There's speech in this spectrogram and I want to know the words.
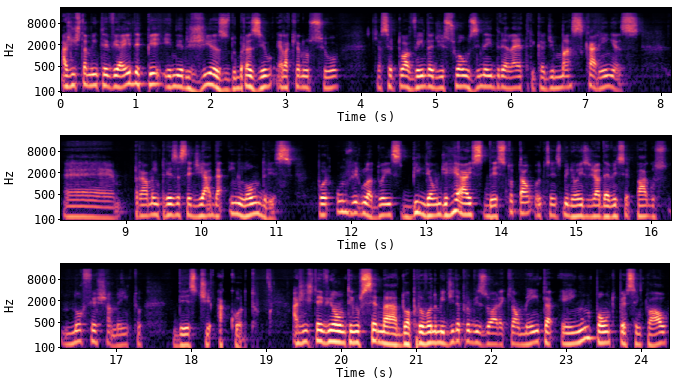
A gente também teve a EDP Energias do Brasil, ela que anunciou que acertou a venda de sua usina hidrelétrica de Mascarenhas é, para uma empresa sediada em Londres por 1,2 bilhão de reais. Desse total, 800 milhões já devem ser pagos no fechamento deste acordo. A gente teve ontem o Senado aprovando medida provisória que aumenta em um ponto percentual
